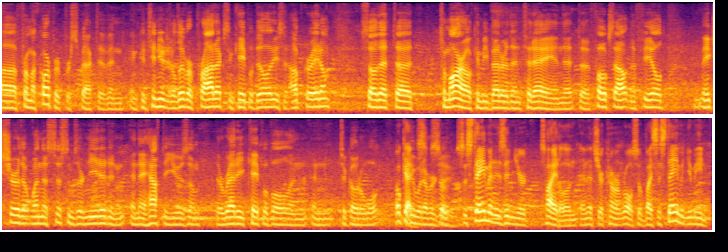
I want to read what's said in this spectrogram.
uh, from a corporate perspective and, and continue to deliver products and capabilities and upgrade them so that uh, tomorrow can be better than today and that folks out in the field make sure that when the systems are needed and, and they have to use them, they're ready, capable, and, and to go to okay, do whatever so do. sustainment is in your title and, and it's your current role. So by sustainment you mean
